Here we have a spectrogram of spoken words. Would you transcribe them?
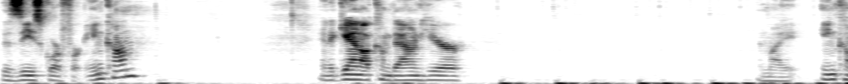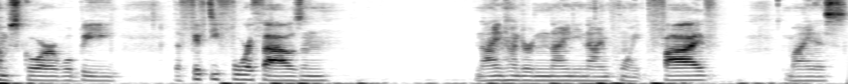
the z-score for income. And again, I'll come down here and my income score will be the 54,999.5 minus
